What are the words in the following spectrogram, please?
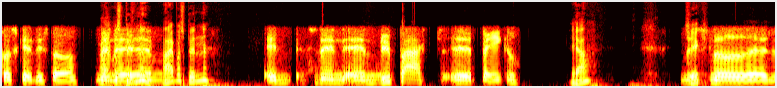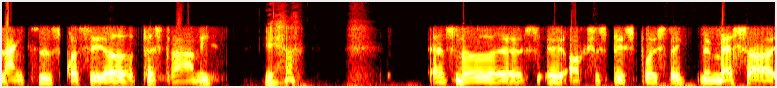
forskellige steder. Ej, Men hvor spændende. øh, Ej, hvor spændende. en, sådan en, en nybagt øh, bagel Ja. med Check. sådan noget øh, langtidsbraseret pastrami. Ja. Altså noget øh, øh, oksespidsbryst, ikke? Med masser af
